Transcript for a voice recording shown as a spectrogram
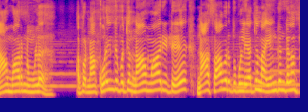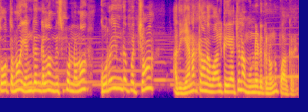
நான் மாறணும்ல? அப்போ நான் குறைந்தபட்சம் நான் மாறிட்டு நான் சாவறதுக்குள்ளேயாச்சும் நான் எங்கெங்கெல்லாம் தோத்தணும் எங்கெங்கெல்லாம் மிஸ் பண்ணணும் குறைந்தபட்சம் அது எனக்கான வாழ்க்கையாச்சும் நான் முன்னெடுக்கணும்னு பார்க்குறேன்.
